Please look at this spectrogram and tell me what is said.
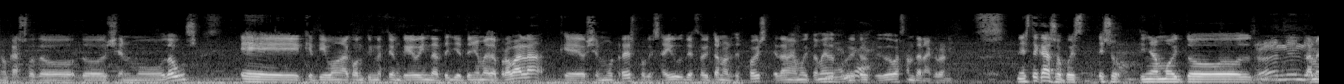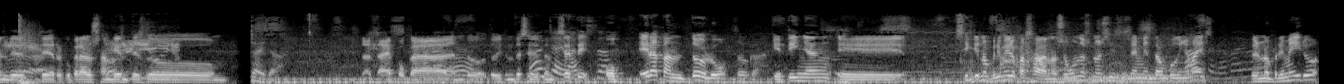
no caso do, do Shenmue 2 eh, que tivo unha continuación que eu ainda te, teño medo a probala que é o Shenmue 3 porque saiu 18 anos despois e dame moito medo porque creo que quedou bastante anacrónico. Neste caso, pois, pues, eso tiña moito tamén de, de recuperar os ambientes do da, da época do, do 87-87 o era tan tolo que tiñan eh, sí que no primeiro pasaba, nos segundos non sei se se ambientaba un poquinho máis pero no primeiro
